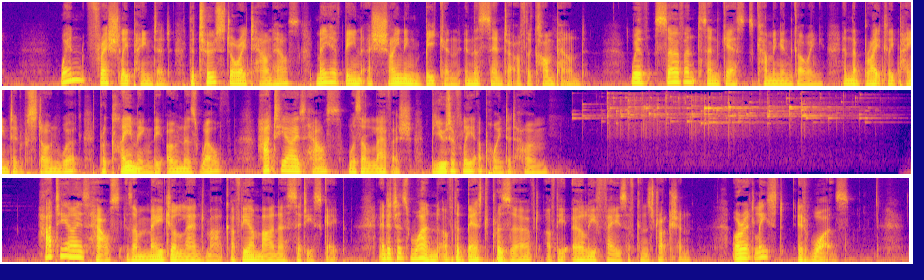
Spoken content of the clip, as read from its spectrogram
When freshly painted, the two story townhouse may have been a shining beacon in the centre of the compound. With servants and guests coming and going, and the brightly painted stonework proclaiming the owner's wealth, Hatiay's house was a lavish, beautifully appointed home. Hatiay's house is a major landmark of the Amarna cityscape, and it is one of the best preserved of the early phase of construction, or at least it was.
